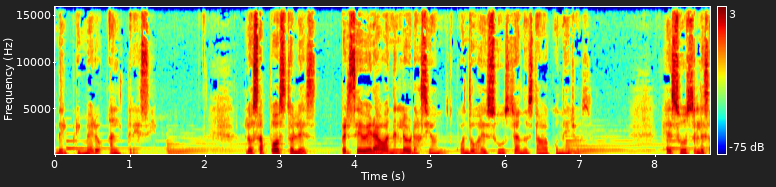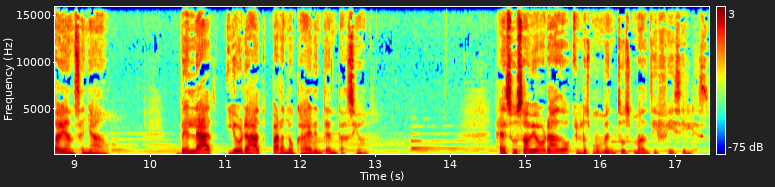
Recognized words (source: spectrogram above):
del 1 al 13. Los apóstoles perseveraban en la oración cuando Jesús ya no estaba con ellos. Jesús les había enseñado, velad y orad para no caer en tentación. Jesús había orado en los momentos más difíciles.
